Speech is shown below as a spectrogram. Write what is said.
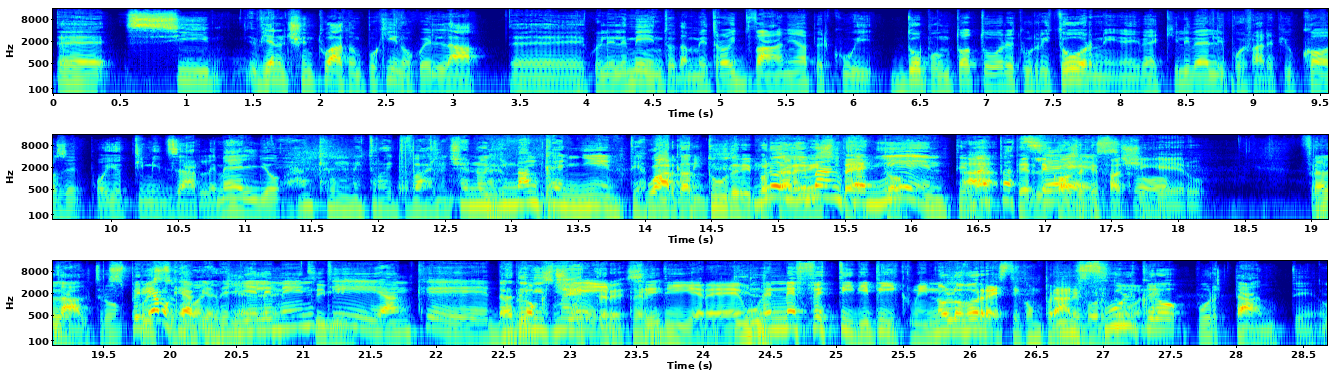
eh, si viene accentuata un pochino quella, eh, quell'elemento da Metroidvania per cui dopo un tot ore tu ritorni nei vecchi livelli, puoi fare più cose, puoi ottimizzarle meglio. È anche un Metroidvania, cioè non gli manca niente. a Guarda, tu devi portare Non gli manca rispetto niente, a- ma è pazzesco. per le cose che fa Shigeru. Fra l'altro, speriamo che abbia degli chiedere. elementi Sì. anche da La blockchain, per sì. dire, Il- un NFT di Pikmin, non lo vorresti comprare Il Bordone? fulcro portante ok,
